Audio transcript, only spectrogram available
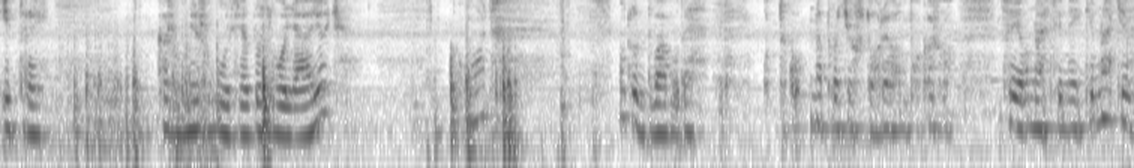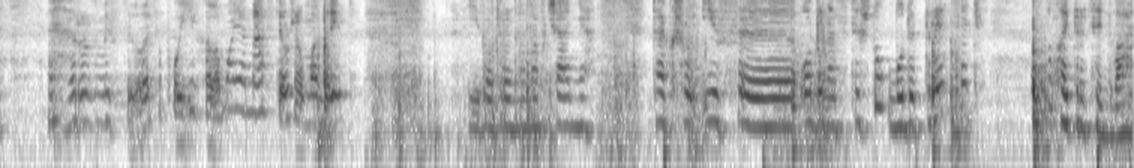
і три. Кажу, міжвузля дозволяють. От. Ну тут два буде. От таку напроти штори вам покажу. Це я в Настіній кімнаті розмістилася. Поїхала моя Настя вже в Мадрид. І завтра на навчання. Так що із е, 11 штук буде 30, ну хай 32.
